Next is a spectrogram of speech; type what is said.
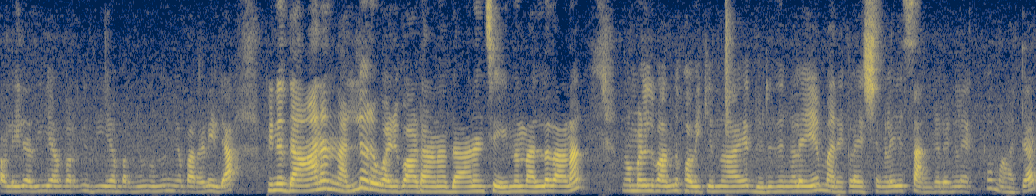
പള്ളിയിൽ അത് ചെയ്യാൻ പറഞ്ഞു ഇത് ചെയ്യാൻ പറഞ്ഞു എന്നൊന്നും ഞാൻ പറയണില്ല. പിന്നെ ദാനം നല്ലൊരു വഴിപാടാണ്. ദാനം ചെയ്യുന്നത് നല്ലതാണ്. നമ്മളിൽ വന്ന് ഭവിക്കുന്നതായ ദുരിതങ്ങളെയും മനക്ലേശങ്ങളെയും സങ്കടങ്ങളെയൊക്കെ മാറ്റാൻ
